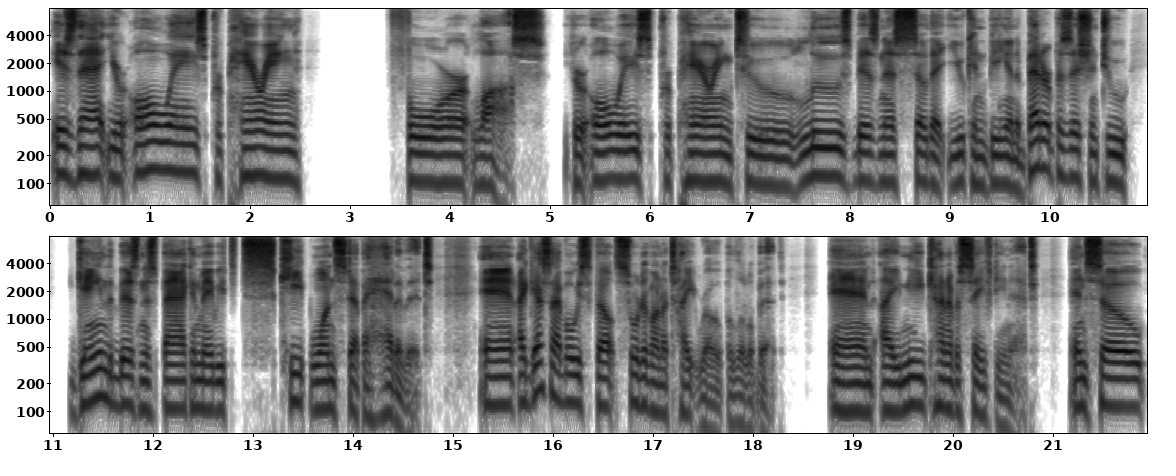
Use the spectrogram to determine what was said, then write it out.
is that you're always preparing for loss. You're always preparing to lose business so that you can be in a better position to gain the business back and maybe keep one step ahead of it. And I guess I've always felt sort of on a tightrope a little bit. And I need kind of a safety net. And so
